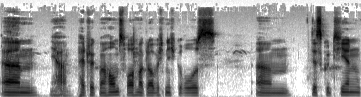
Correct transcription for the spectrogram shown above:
Ähm, ja, Patrick Mahomes brauchen wir, glaube ich, nicht groß ähm, diskutieren.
